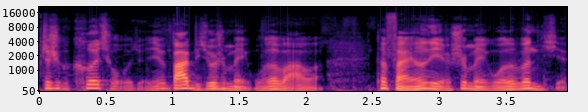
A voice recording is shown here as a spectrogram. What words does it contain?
这是个苛求，我觉得，因为芭比就是美国的娃娃，它反映的也是美国的问题。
